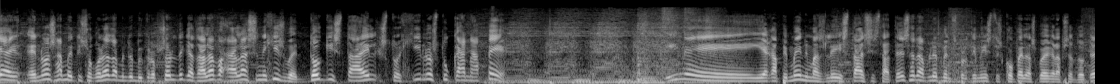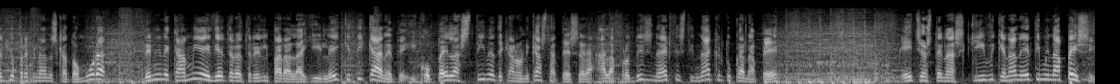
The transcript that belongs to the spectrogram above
Παιδιά, ενώσαμε τη σοκολάτα με τον μικροψόλι, δεν κατάλαβα, αλλά συνεχίζουμε. Doggy style στο χείλος του καναπέ. Είναι η αγαπημένη μας λέει στάση στα 4. Βλέπουμε τις προτιμήσεις της κοπέλας που έγραψε το τέτοιο. Πρέπει να είναι σκατομούρα. Δεν είναι καμία ιδιαίτερα τρελή παραλλαγή, λέει. Και τι κάνετε; Η κοπέλα στείνεται κανονικά στα 4, αλλά φροντίζει να έρθει στην άκρη του καναπέ Έτσι ώστε να σκύβει και να είναι έτοιμη να πέσει.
